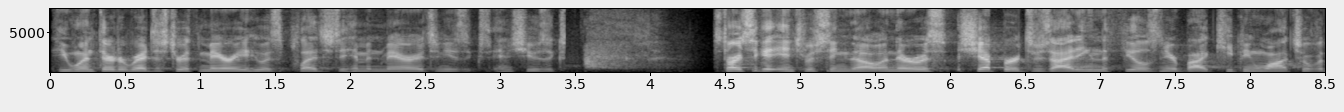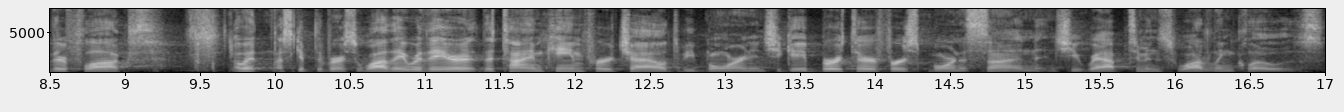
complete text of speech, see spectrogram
He went there to register with Mary, who was pledged to him in marriage, and, he was, and she was. Starts to get interesting though, and there was shepherds residing in the fields nearby, keeping watch over their flocks. Oh, wait, I skipped the verse. While they were there, the time came for her child to be born, and she gave birth to her firstborn, a son, and she wrapped him in swaddling clothes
